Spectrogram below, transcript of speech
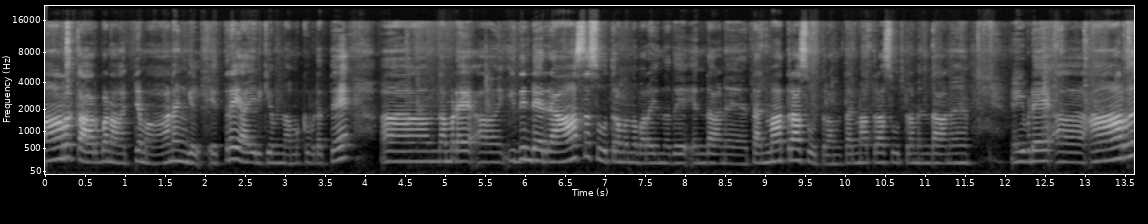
ആറ് കാർബൺ ആറ്റം ആണെങ്കിൽ എത്രയായിരിക്കും? നമുക്കിവിടുത്തെ നമ്മുടെ ഇതിന്റെ രാസസൂത്രം എന്ന് പറയുന്നത് എന്താണ്? തന്മാത്രാസൂത്രം തന്മാത്രാസൂത്രം എന്താണ്? ഇവിടെ ആറ്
